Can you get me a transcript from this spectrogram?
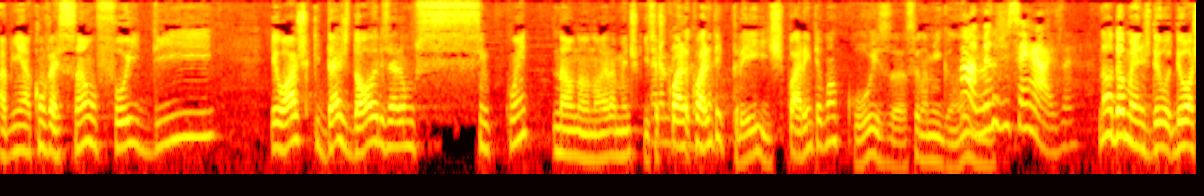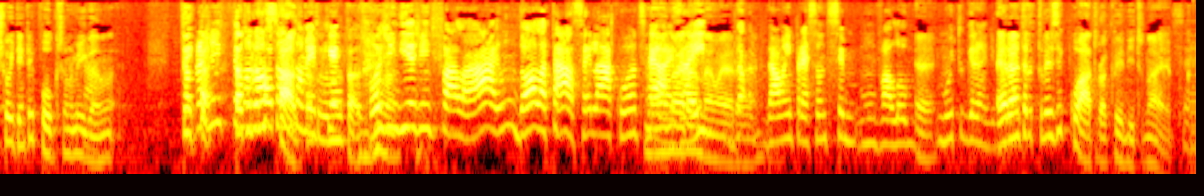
a minha conversão foi de, eu acho que 10 dólares eram 50, não, não, não era menos que isso, Era acho que 40, menos. 43, 40 e alguma coisa, se eu não me engano. Ah, menos de 100 reais, né? Não, deu menos, deu, deu acho que 80 e pouco, se eu não me engano. Só pra Tá- gente ter tá uma noção também, tá tudo porque anotado. hoje em dia a gente fala, ah, um dólar tá, sei lá quantos Não, reais. não era, Aí não, era. dá, dá uma impressão de ser um valor É. muito grande. Era entre 3 e 4, eu acredito, na época.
